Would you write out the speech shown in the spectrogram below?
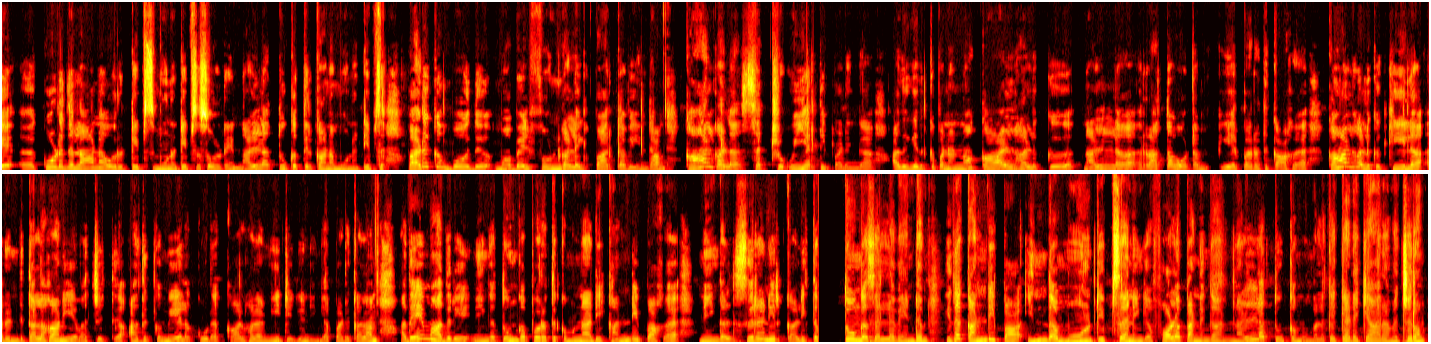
கூடுதலான ஒரு டிப்ஸ் மூணு டிப்ஸ் சொல்கிறேன் நல்ல தூக்கத்திற்கான மூணு டிப்ஸ் படுக்கும்போது மொபைல் ஃபோன்களை பார்க்க வேண்டாம். கால்களை சற்று உயர்த்தி படுங்க. அது எதுக்கு பண்ணணும்னா கால்களுக்கு நல்ல ரத்த ஓட்டம் ஏற்படுறதுக்காக கால்களுக்கு கீழே ரெண்டு தலகாணியை வச்சுட்டு அதுக்கு மேலே கூட கால்களை நீட்டிட்டு நீங்கள் படுக்கலாம். அதே மாதிரி நீங்கள் தூங்க போகிறதுக்கு முன்னாடி கண்டிப்பாக நீங்கள் சிறுநீர் கழித்த தூங்க செல்ல வேண்டும். இதை கண்டிப்பாக இந்த மூணு டிப்ஸை நீங்கள் ஃபாலோ பண்ணுங்கள் நல்ல தூக்கம் உங்களுக்கு கிடைக்க ஆரம்பிச்சிடும்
